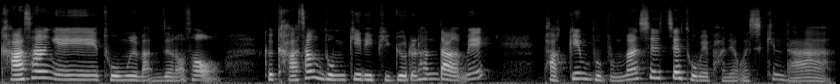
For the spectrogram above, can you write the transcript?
가상의 돔을 만들어서 그 가상 돔끼리 비교를 한 다음에 바뀐 부분만 실제 돔에 반영을 시킨다.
